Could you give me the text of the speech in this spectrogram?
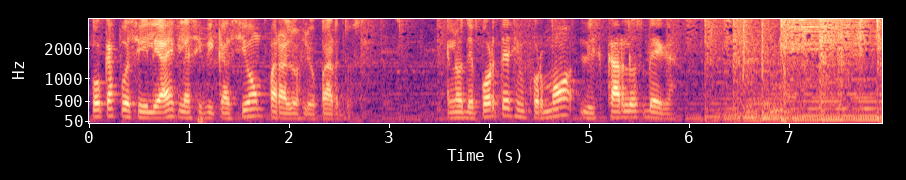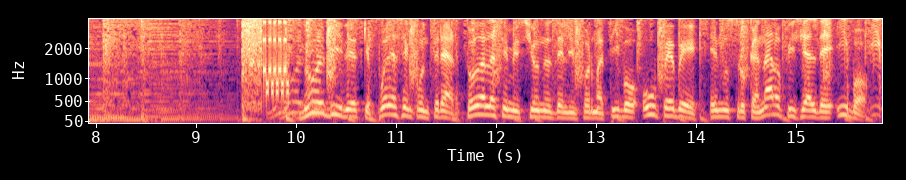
pocas posibilidades de clasificación para los Leopardos. En los deportes informó Luis Carlos Vega. No olvides que puedes encontrar todas las emisiones del informativo UPB en nuestro canal oficial de iVox,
